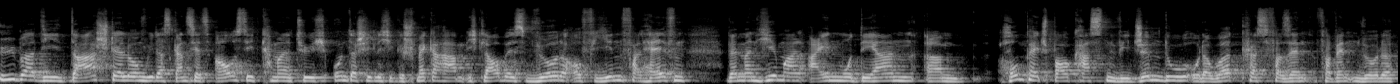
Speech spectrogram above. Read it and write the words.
Über die Darstellung, wie das Ganze jetzt aussieht, kann man natürlich unterschiedliche Geschmäcker haben. Ich glaube, es würde auf jeden Fall helfen, wenn man hier mal einen modernen ähm, Homepage-Baukasten wie Jimdo oder WordPress verwenden würde,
